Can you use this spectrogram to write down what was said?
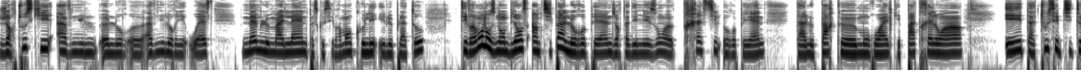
genre tout ce qui est avenue, euh, euh, avenue Laurier Ouest, même le Myland, parce que c'est vraiment collé, et le plateau, tu es vraiment dans une ambiance un petit peu à l'européenne. Genre, tu as des maisons euh, très style européenne. Tu as le parc Mont-Royal qui est pas très loin. Et tu as tous ces, petites,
